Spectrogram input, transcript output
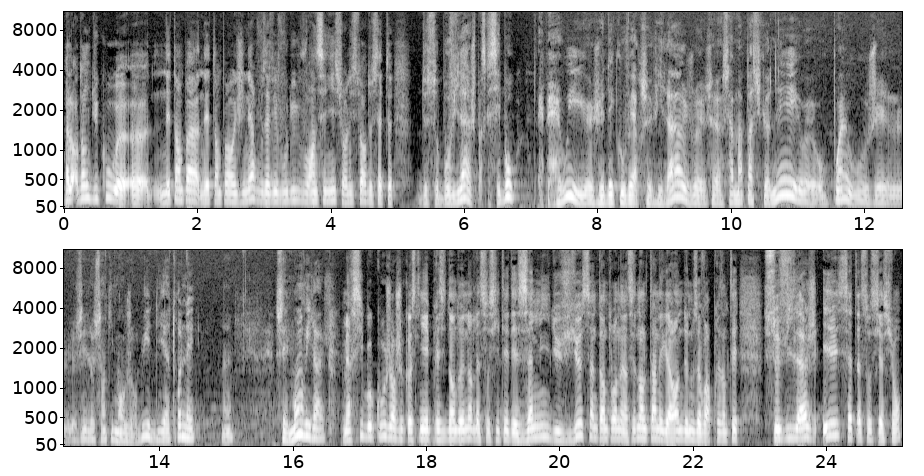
Alors donc du coup, euh, euh, n'étant pas n'étant pas originaire, vous avez voulu vous renseigner sur l'histoire de ce beau village parce que c'est beau. Eh bien oui, j'ai découvert ce village, ça m'a passionné euh, au point où j'ai le sentiment aujourd'hui d'y être né. Hein. C'est mon village. Merci beaucoup, Georges Cosnier, président d'honneur de la Société des Amis du Vieux Saint-Antoine. C'est dans le Tarn-et-Garonne de nous avoir présenté ce village et cette association.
